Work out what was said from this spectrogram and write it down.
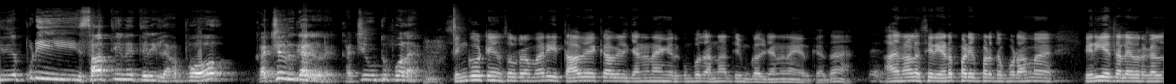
இது எப்படி சாத்தியம்னே தெரியல. அப்போது கட்சியில் இருக்காரு இவர். கட்சி விட்டு போல. செங்கோட்டையன் சொல்கிற மாதிரி தாவேக்காவில் ஜனநாயகம் இருக்கும்போது அதிமுக ஜனநாயகம் இருக்காதா? அதனால சரி எடப்பாடி படத்தை போடாமல் பெரிய தலைவர்கள்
